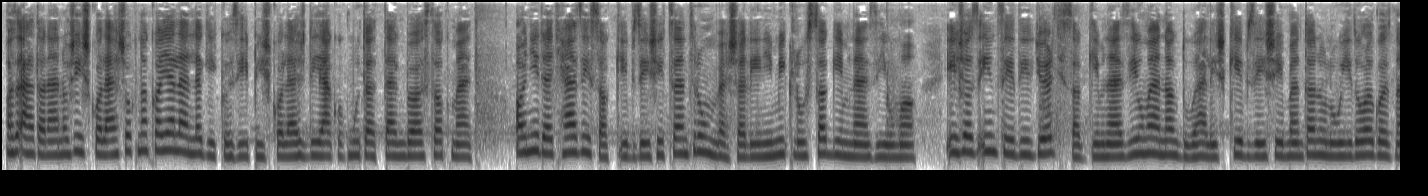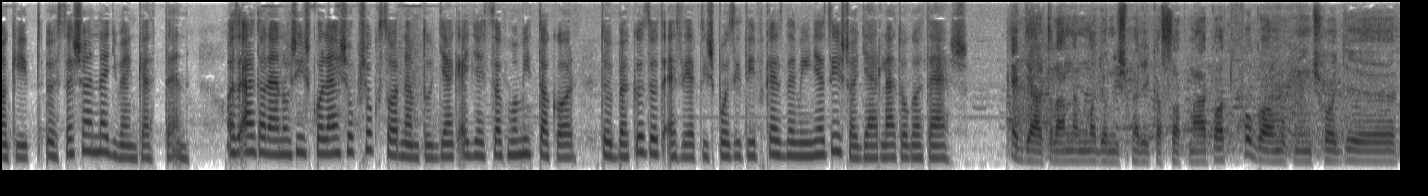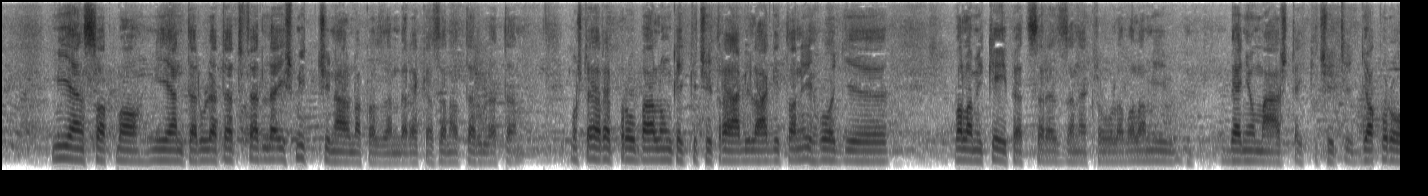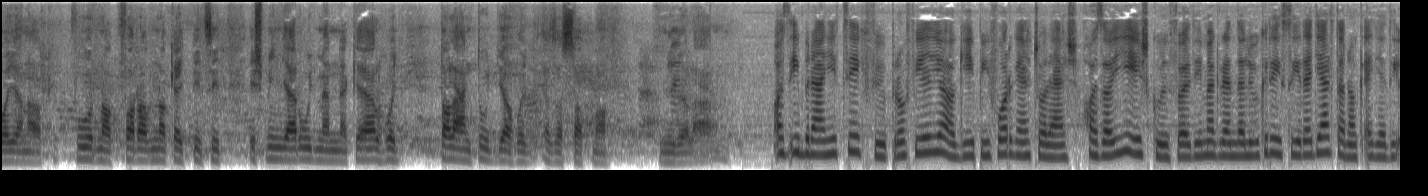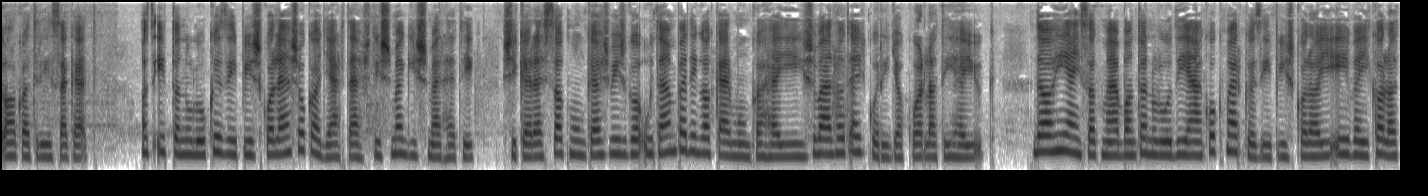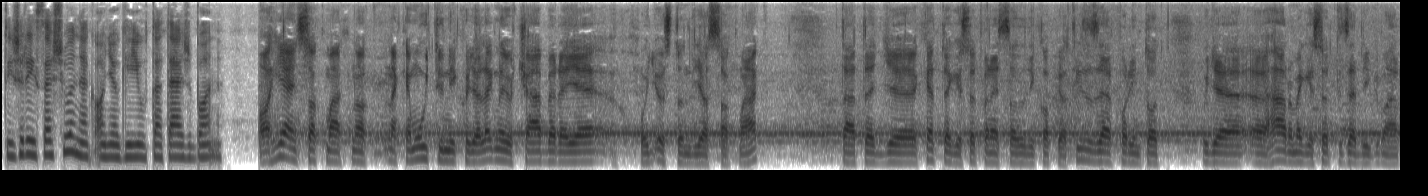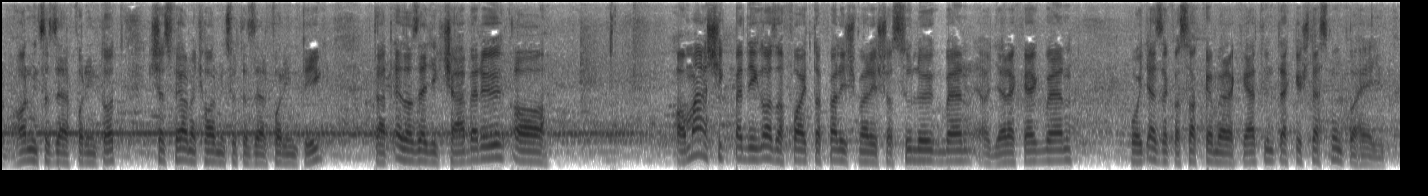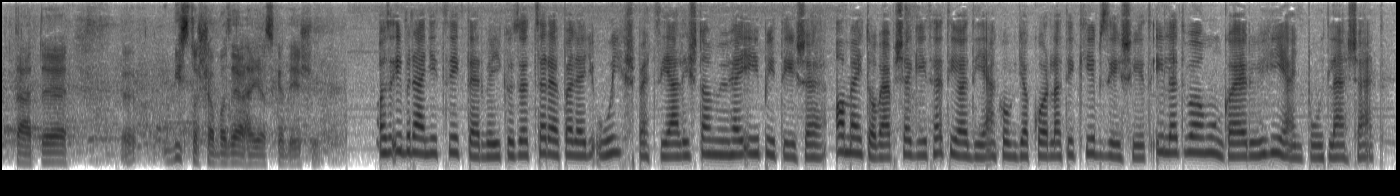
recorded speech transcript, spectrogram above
Az általános iskolásoknak a jelenlegi középiskolás diákok mutatták be a szakmát, a Nyíregyházi Szakképzési Centrum Veselényi Miklós Szakgimnáziuma és az Incédi György Szakgimnáziumának duális képzésében tanulói dolgoznak itt, összesen 42-en. Az általános iskolások sokszor nem tudják egy-egy szakma mit akar, többek között ezért is pozitív kezdeményezés a gyárlátogatás. Egyáltalán nem nagyon ismerik a szakmákat, fogalmuk nincs, hogy milyen szakma, milyen területet fed le, és mit csinálnak az emberek ezen a területen. Most erre próbálunk egy kicsit rávilágítani, hogy valami képet szerezzenek róla, valami benyomást egy kicsit gyakoroljanak, fúrnak, faragnak egy picit, és mindjárt úgy mennek el, hogy talán tudja, hogy ez a szakma miről áll. Az Ibrányi cég fő profilja a gépi forgácsolás, hazai és külföldi megrendelők részére gyártanak egyedi alkatrészeket. Az itt tanuló középiskolások a gyártást is megismerhetik, sikeres szakmunkás vizsga után pedig akár munkahelyi is válhat egykori gyakorlati helyük. De a hiány szakmában tanuló diákok már középiskolai éveik alatt is részesülnek anyagi juttatásban. A hiány szakmáknak nekem úgy tűnik, hogy a legnagyobb csábereje, hogy ösztöndíjas szakmák, tehát egy 2,51 kapja 10 ezer forintot, ugye 3,5 már 30 ezer forintot, és ez felmegy 35 ezer forintig. Tehát ez az egyik csáberő. A, a másik pedig az a fajta felismerés a szülőkben, a gyerekekben, hogy ezek a szakemberek eltűntek, és lesz munkahelyük. Tehát biztosabb az elhelyezkedésük. Az Ibrányi cég tervei között szerepel egy új, speciális tanműhely építése, amely tovább segítheti a diákok gyakorlati képzését, illetve a munkaerő hiánypótlását.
